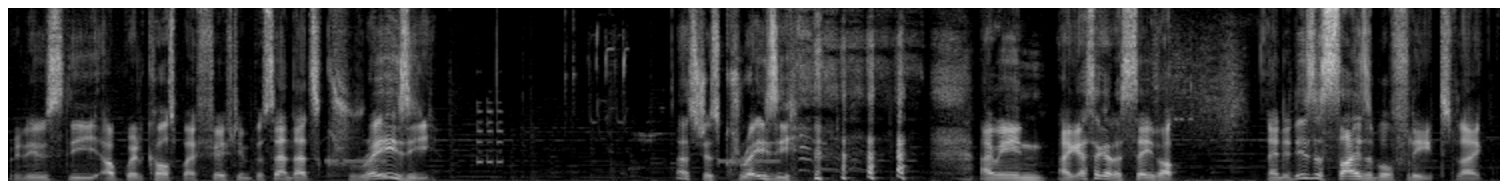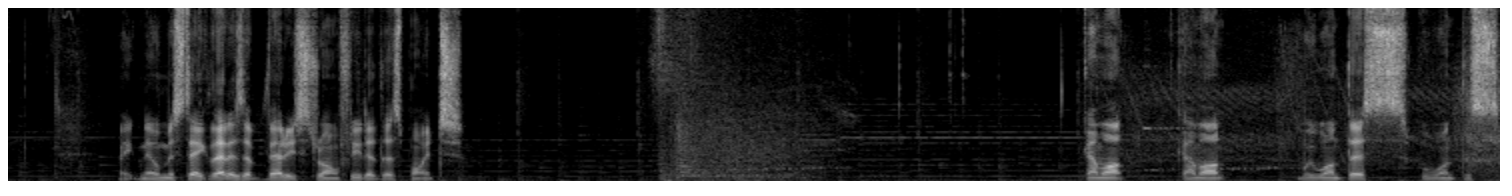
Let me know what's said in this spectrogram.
Reduce the upgrade cost by 15%. That's crazy. That's just crazy. I mean, I guess I gotta save up. And it is a sizable fleet. Like, make no mistake, that is a very strong fleet at this point. Come on, come on. We want this. We want this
